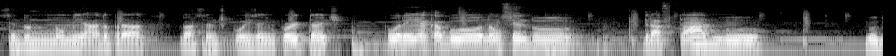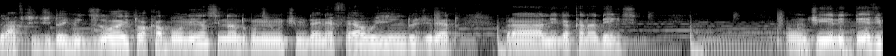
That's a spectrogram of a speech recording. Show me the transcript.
sendo nomeado para bastante coisa importante, porém acabou não sendo draftado no no draft de 2018, acabou nem assinando com nenhum time da NFL e indo direto para a Liga Canadense, onde ele teve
